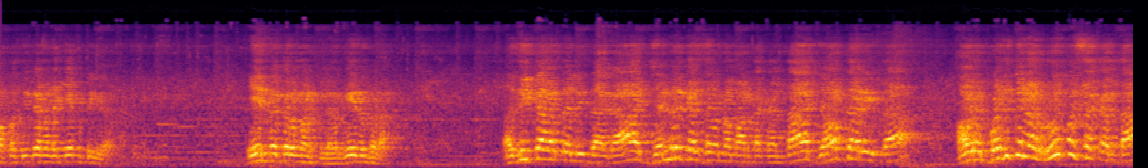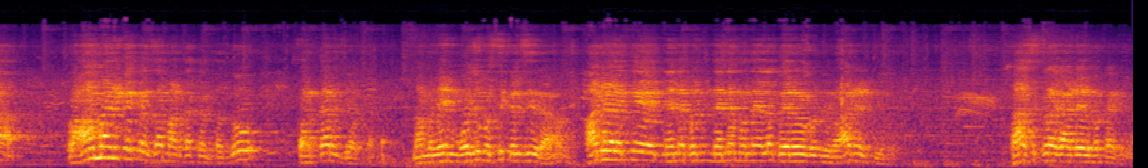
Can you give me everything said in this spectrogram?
ಪಾಪ ತೀಟೆ ಮಾಡಕ್ಕೆ ಬಿಟ್ಟಿಗೆ ಏನ್ ಬೇಕಾದ್ರೂ ಮಾಡ್ಕೊಳ್ಳಿ ಅವ್ರಿಗೇನು ಬೇಡ. ಅಧಿಕಾರದಲ್ಲಿದ್ದಾಗ ಜನರ ಕೆಲಸವನ್ನ ಮಾಡ್ತಕ್ಕಂತ ಜವಾಬ್ದಾರಿಯಿಂದ ಅವರ ಬದುಕಿನ ರೂಪಿಸ್ತಕ್ಕಂತ ಪ್ರಾಮಾಣಿಕ ಕೆಲಸ ಮಾಡ್ತಕ್ಕಂಥದ್ದು ಸರ್ಕಾರ ಜವಾಬ್ದಾರಿ. ನಮ್ಮನೇನ್ ಮೋಜು ಮಸ್ತಿ ಕಳಿಸಿದ್ರ ಹಾಡು ಹೇಳಕ್ಕೆ ನೆನ್ನೆ ಬಂದು, ನೆನ್ನೆ ಮೊನ್ನೆ ಎಲ್ಲ ಬೇರೆಯವ್ರು ಬಂದಿದ್ರು, ಹಾಡು ಹೇಳ್ತಿದ್ರು. ಶಾಸಕರಾಗಿ ಹಾಡು ಹೇಳ್ಬೇಕಾಗಿಲ್ಲ.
